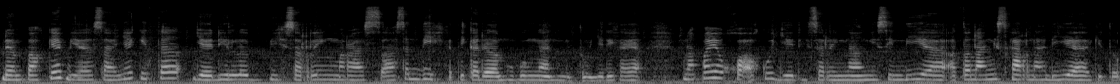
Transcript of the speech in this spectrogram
dampaknya biasanya kita jadi lebih sering merasa sedih ketika dalam hubungan gitu. Jadi kayak kenapa ya kok aku jadi sering nangisin dia atau nangis karena dia gitu.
